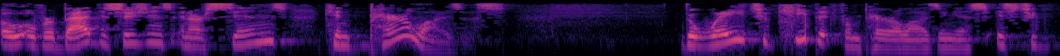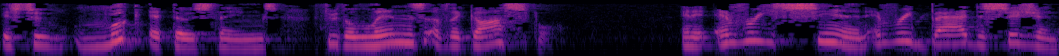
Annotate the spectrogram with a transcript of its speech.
over bad decisions and our sins can paralyze us. The way to keep it from paralyzing us is to, is to look at those things through the lens of the gospel. And at every sin, every bad decision,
